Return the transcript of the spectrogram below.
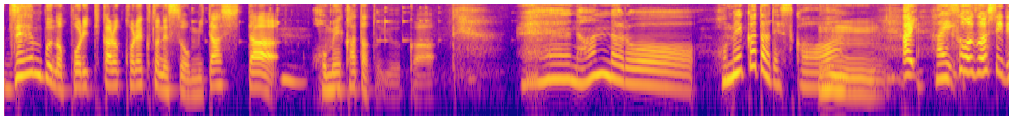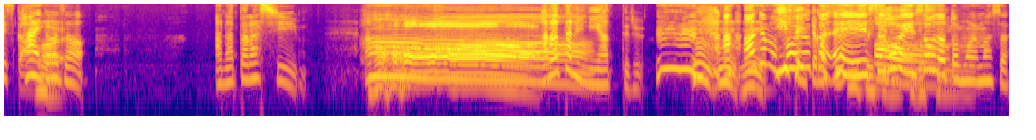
全部のポリティカルコレクトネスを満たしたうん。褒め方というか、えー、なんだろう。褒め方ですか、うん、はい、はい。想像していいですか、はいはい。どうぞ。あなたらしいあー。あなたに似合ってる。うんうん。うんうんああでもそういうかいえーすすごいそうだと思います。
